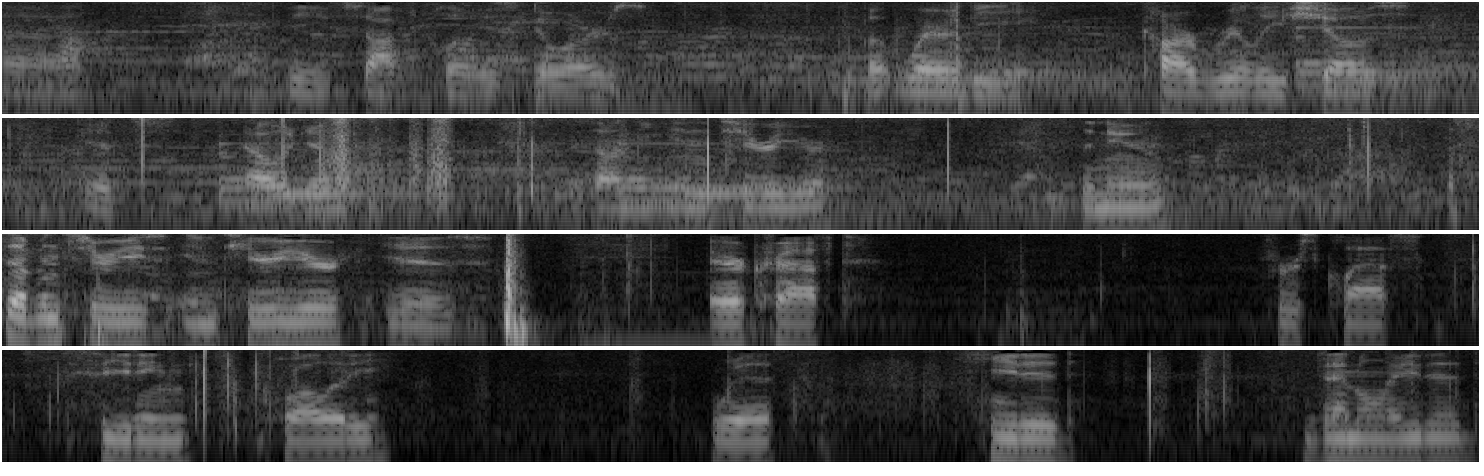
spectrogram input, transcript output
uh, the soft closed doors, but where the car really shows its elegance is on the interior. The new 7 Series interior is aircraft first class seating quality with heated, ventilated,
